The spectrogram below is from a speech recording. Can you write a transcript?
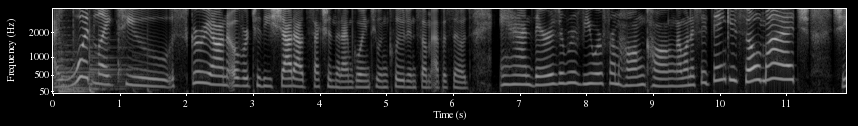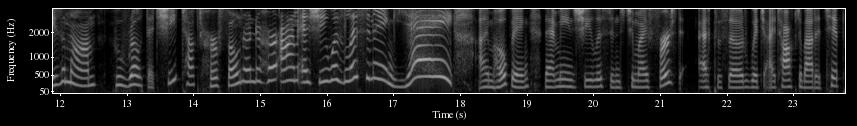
I would like to scurry on over to the shout out section that I'm going to include in some episodes. And there is a reviewer from Hong Kong. I want to say thank you so much. She's a mom who wrote that she tucked her phone under her arm as she was listening. Yay! I'm hoping that means she listened to my first episode, which I talked about a tip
